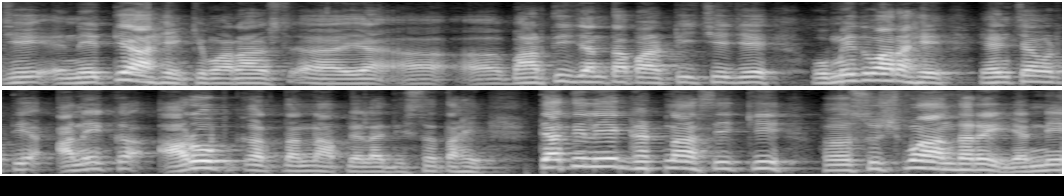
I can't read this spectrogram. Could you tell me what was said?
जे नेते आहे किंवा राष्ट्र या, भारतीय जनता पार्टीचे जे उमेदवार आहे यांच्यावरती अनेक आरोप करताना आपल्याला दिसत आहे. त्यातील एक घटना अशी की सुषमा अंधारे यांनी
